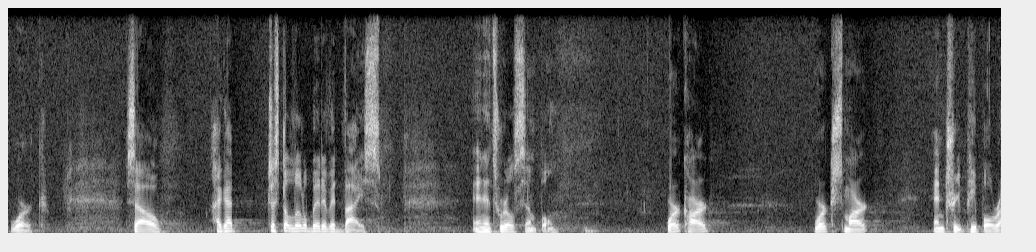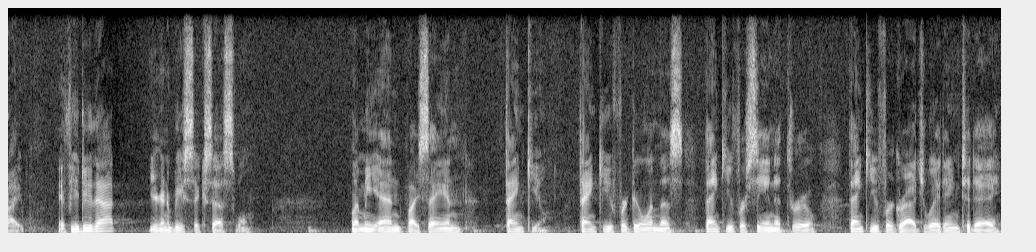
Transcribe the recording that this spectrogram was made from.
work. So I got just a little bit of advice, and it's real simple. Work hard, work smart, and treat people right. If you do that, you're going to be successful. Let me end by saying thank you. Thank you for doing this. Thank you for seeing it through. Thank you for graduating today.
